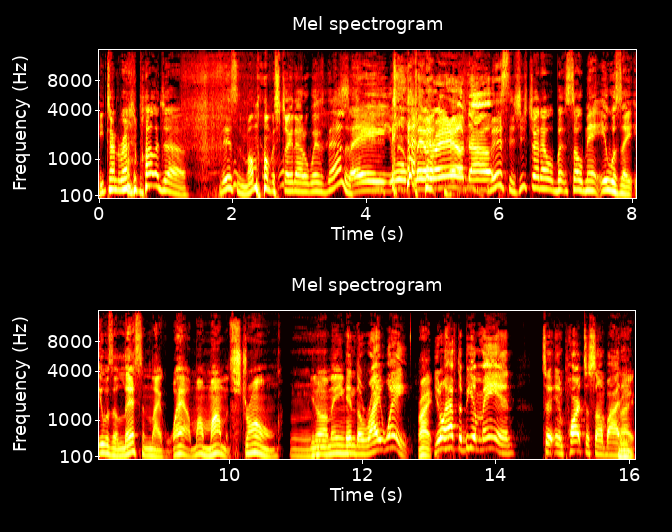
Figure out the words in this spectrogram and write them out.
He turned around and apologized. Listen, my mama straight out of West Dallas. Say you don't play around, dog. Listen, she straight out. But so man, it was a it was a lesson. Like, wow, my mama's strong. You know what I mean? in the right way. Right. You don't have to be a man to impart to somebody Right.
